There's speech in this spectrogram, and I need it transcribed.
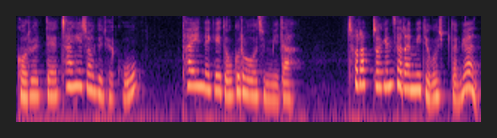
걸을 때 창의적이 되고 타인에게 너그러워집니다. 철학적인 사람이 되고 싶다면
